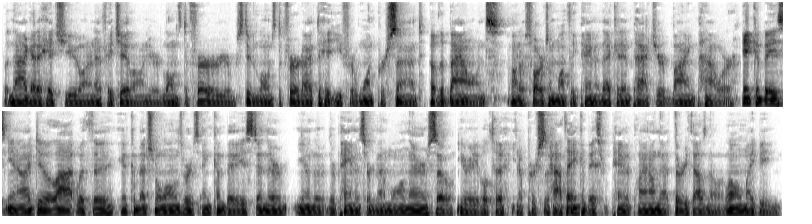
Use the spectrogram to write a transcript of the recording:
But now I got to hit you on an FHA loan. Your loan's deferred, your student loan's deferred. I have to hit you for 1% of the balance on as far as a monthly payment. That could impact your buying power. Income based, you know, I do a lot with the you know, conventional loans where it's income based and their, you know, their, their payments are minimal on there. So you're able to, you know, purchase a house. The income based repayment plan on that $30,000 loan might be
